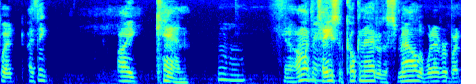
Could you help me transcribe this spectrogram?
but I think I can. hmm You know, I don't like the taste of coconut or the smell or whatever, but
